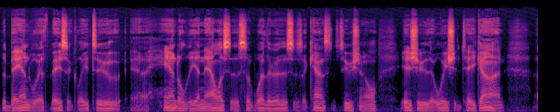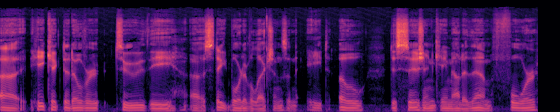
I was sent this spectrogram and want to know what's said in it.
the bandwidth basically to uh, handle the analysis of whether this is a constitutional issue that we should take on. Uh, he kicked it over to the uh, State Board of Elections, an 8 0 decision came out of them. Four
